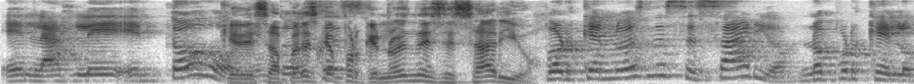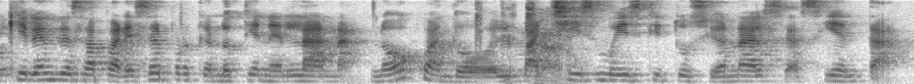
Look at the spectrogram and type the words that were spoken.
en las leyes, en todo. Que desaparezca porque no es necesario. Porque no es necesario, no porque lo quieren desaparecer porque no tienen lana, ¿no? Cuando el machismo institucional se asienta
